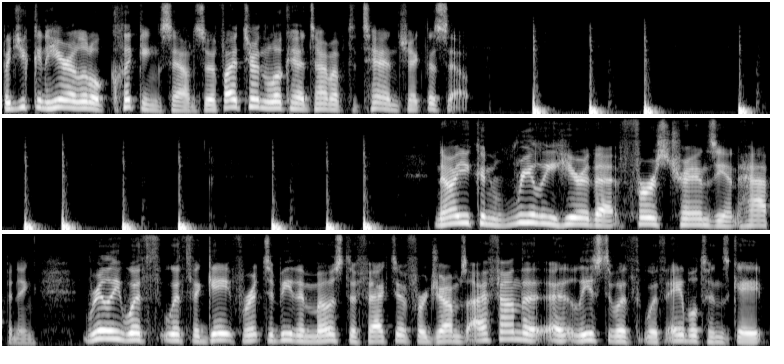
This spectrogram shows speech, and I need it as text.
but you can hear a little clicking sound. So if I turn the look ahead time up to 10, check this out. Now you can really hear that first transient happening. Really, with, with the gate, for it to be the most effective for drums, I found that at least with, with Ableton's gate,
